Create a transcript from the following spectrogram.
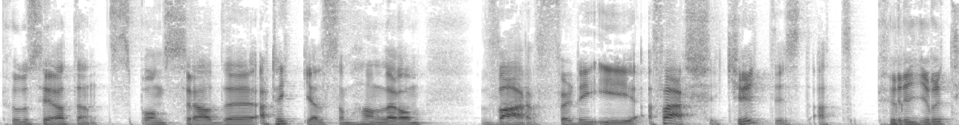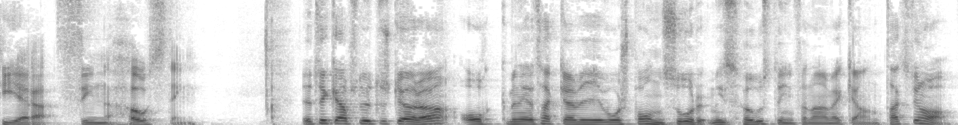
producerat en sponsrad eh, artikel som handlar om varför det är affärskritiskt att prioritera sin hosting. Det tycker jag absolut du ska göra och med det tackar vi vår sponsor Miss Hosting för den här veckan. Tack ska ni ha!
